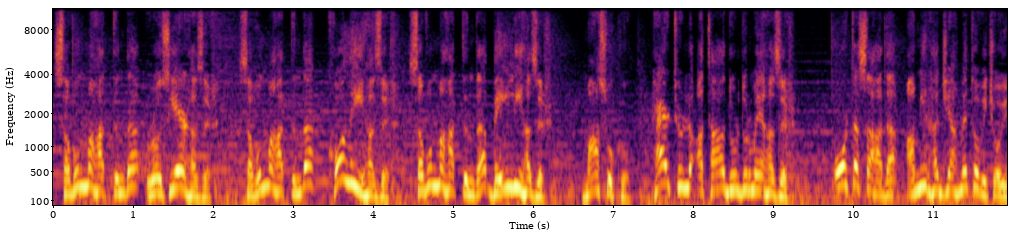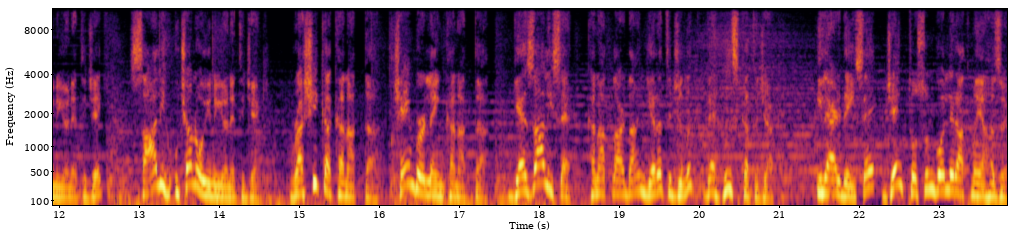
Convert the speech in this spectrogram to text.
Savunma hattında Rozier hazır. Savunma hattında Coley hazır. Savunma hattında Bailey hazır. Masuku her türlü atağı durdurmaya hazır. Orta sahada Amir Hacı Ahmetoviç oyunu yönetecek. Salih Uçan oyunu yönetecek. Rashika kanatta, Chamberlain kanatta. Gezal ise kanatlardan yaratıcılık ve hız katacak. İleride ise Cenk Tosun golleri atmaya hazır.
